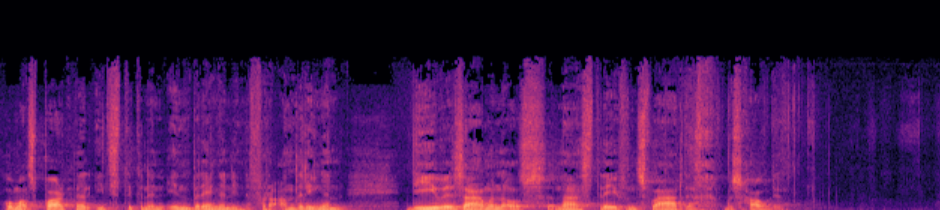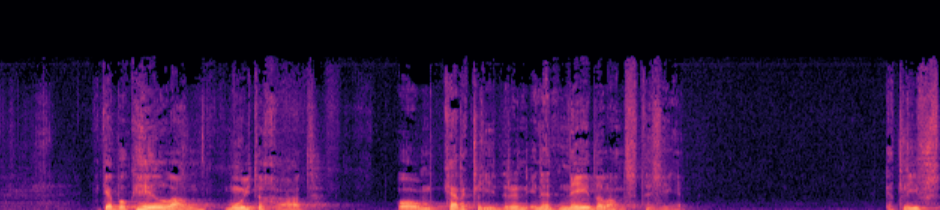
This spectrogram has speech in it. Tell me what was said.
om als partner iets te kunnen inbrengen in de veranderingen die we samen als nastrevenswaardig beschouwden. Ik heb ook heel lang moeite gehad om kerkliederen in het Nederlands te zingen. Het liefst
